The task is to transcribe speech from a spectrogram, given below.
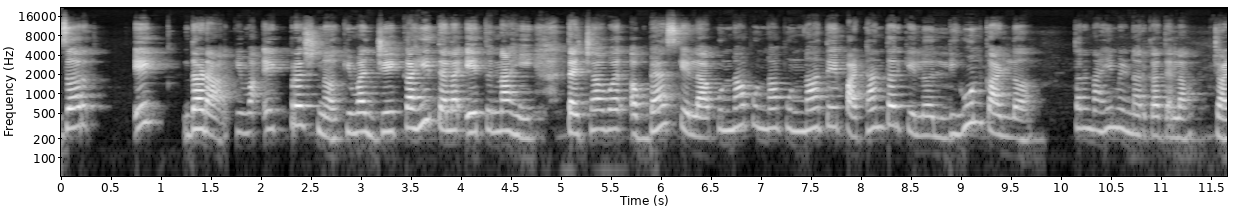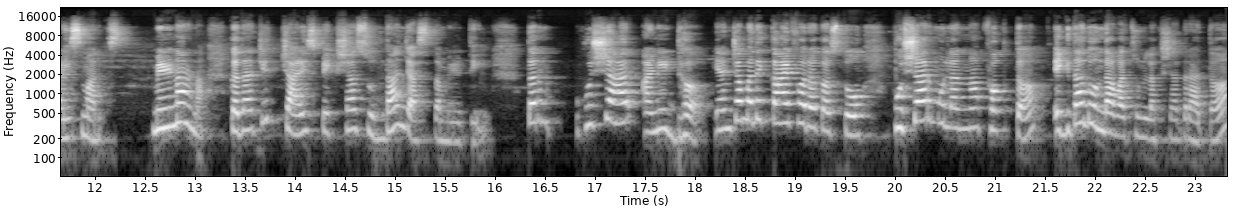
जर एक धडा किंवा एक प्रश्न किंवा जे काही त्याला येत नाही त्याच्यावर अभ्यास केला पुन्हा पुन्हा पुन्हा ते पाठांतर केलं लिहून काढलं तर नाही मिळणार का त्याला चाळीस मार्क्स मिळणार ना. कदाचित चाळीसपेक्षा सुद्धा जास्त मिळतील. तर हुशार आणि ढ यांच्यामध्ये काय फरक असतो? हुशार मुलांना फक्त एकदा दोनदा वाचून लक्षात राहतं.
